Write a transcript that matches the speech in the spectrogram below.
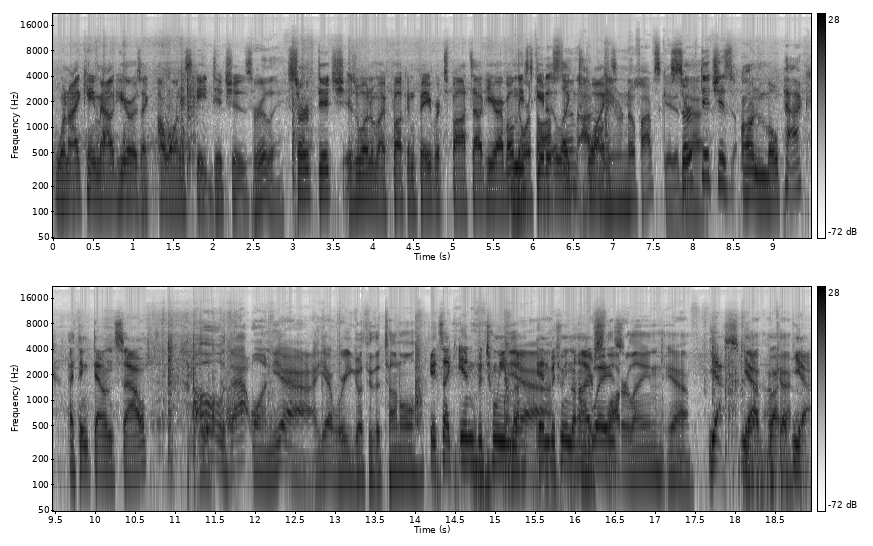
when i came out here i was like i want to skate ditches Really? surf ditch is one of my fucking favorite spots out here i've only North skated it Austin? like I twice don't even know if I've skated Surf that. Ditch is on Mopac, I think down south. Oh, that one. Yeah, yeah. Where you go through the tunnel. It's like in between the yeah. in between the highways. Slaughter Lane. Yeah. Yes, yeah, Yeah, okay. yeah,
